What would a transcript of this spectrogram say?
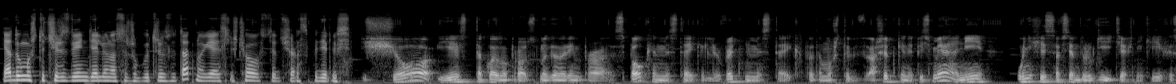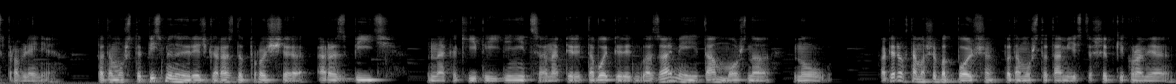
Я думаю, что через две недели у нас уже будет результат, но я, если что, в следующий раз поделюсь. Еще есть такой вопрос. Мы говорим про spoken mistake или written mistake, потому что ошибки на письме, они, у них есть совсем другие техники их исправления. Потому что письменную речь гораздо проще разбить на какие-то единицы. Она перед тобой, перед глазами, и там можно, ну, во-первых, там ошибок больше, потому что там есть ошибки, кроме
